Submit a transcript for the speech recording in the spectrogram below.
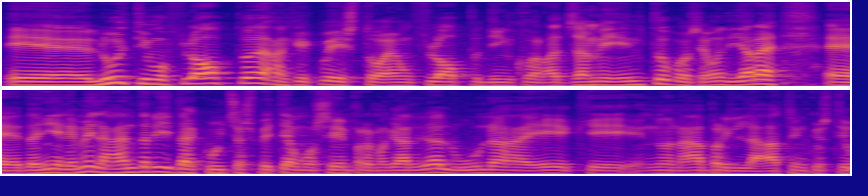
e l'ultimo flop, anche questo è un flop di incoraggiamento, possiamo dire, è Daniele Melandri, da cui ci aspettiamo sempre magari la luna e che non ha brillato in queste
